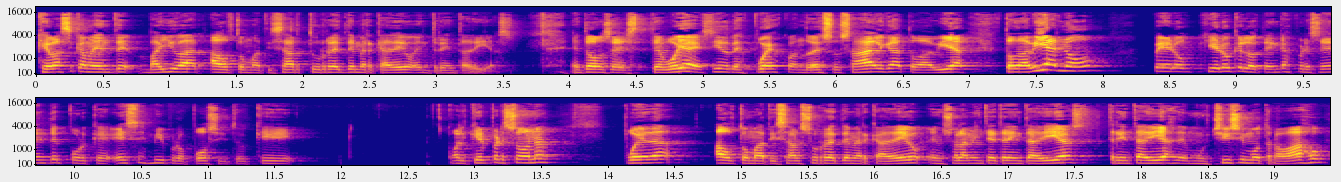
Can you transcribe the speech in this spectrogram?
que básicamente va a ayudar a automatizar tu red de mercadeo en 30 días. Entonces, te voy a decir después cuando eso salga, todavía, todavía no, pero quiero que lo tengas presente porque ese es mi propósito, que cualquier persona pueda automatizar su red de mercadeo en solamente 30 días, 30 días de muchísimo trabajo,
